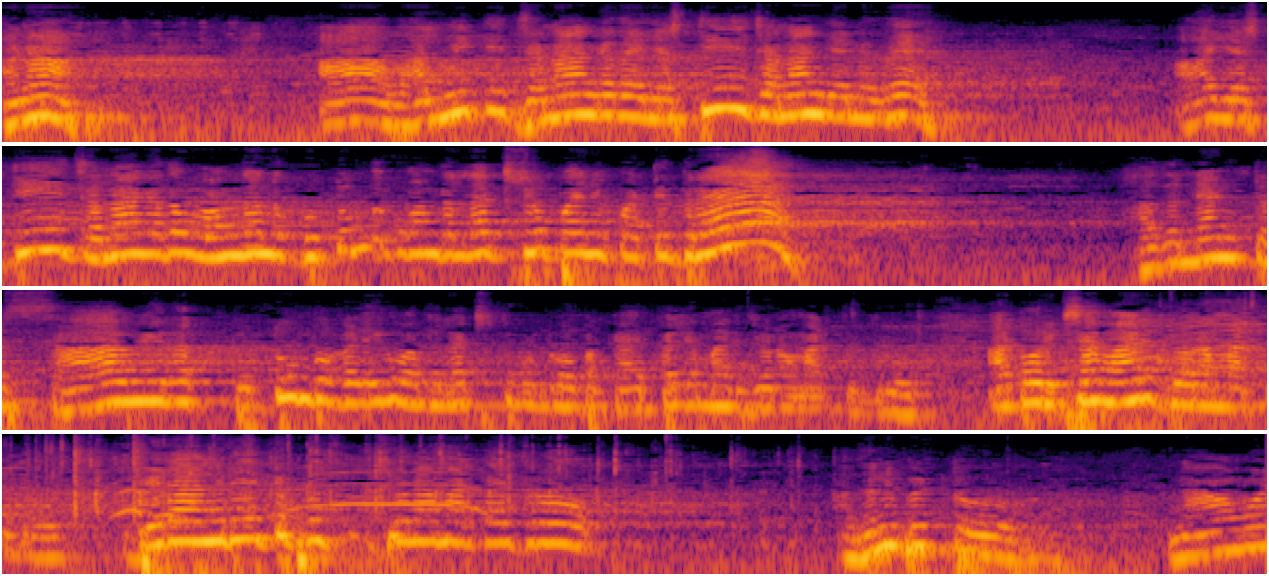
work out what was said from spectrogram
ಹಣ. ಆ ವಾಲ್ಮೀಕಿ ಜನಾಂಗದ ಎಷ್ಟೀ ಜನಾಂಗ ಏನಿದೆ, ಆ ಎಷ್ಟೀ ಜನಾಂಗದ ಒಂದೊಂದು ಕುಟುಂಬಕ್ಕೆ ಒಂದು ಲಕ್ಷ ರೂಪಾಯಿ ಕೊಟ್ಟಿದ್ರೆ ಹದಿನೆಂಟು ಸಾವಿರ ಕುಟುಂಬಗಳಿಗೆ ಒಂದು ಲಕ್ಷ ತಗೊಂಡ್ರು ಒಬ್ಬ ಕಾಯಿಪಲ್ಯ ಮಾಡಿ ಜೀವನ ಮಾಡ್ತಿದ್ರು. ಆಟೋ ರಿಕ್ಷಾ ಮಾಡಿ ಜೀವನ ಮಾಡ್ತಿದ್ರು. ಗಿಡ ಅಂಗಡಿ ಇಟ್ಟು ಜೀವನ ಮಾಡ್ತಾ ಇದ್ರು. ಅದನ್ನು ಬಿಟ್ಟು ನಾವೇ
